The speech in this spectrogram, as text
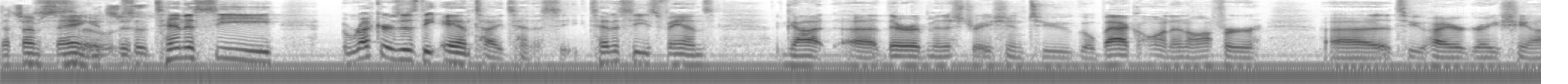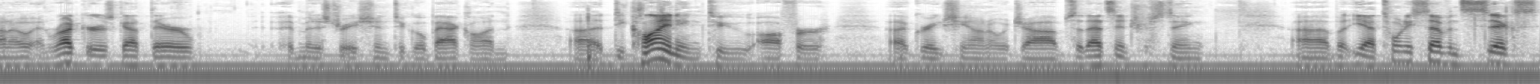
that's what I'm saying. So, it's just so Tennessee, Rutgers is the anti-Tennessee. Tennessee's fans got uh, their administration to go back on an offer uh, to hire Greg Schiano, and Rutgers got their administration to go back on uh, declining to offer uh, Greg Schiano a job. So that's interesting. Uh, but yeah, 27 6.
